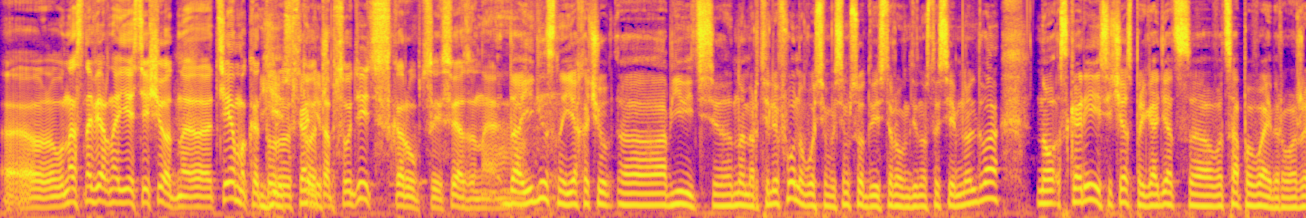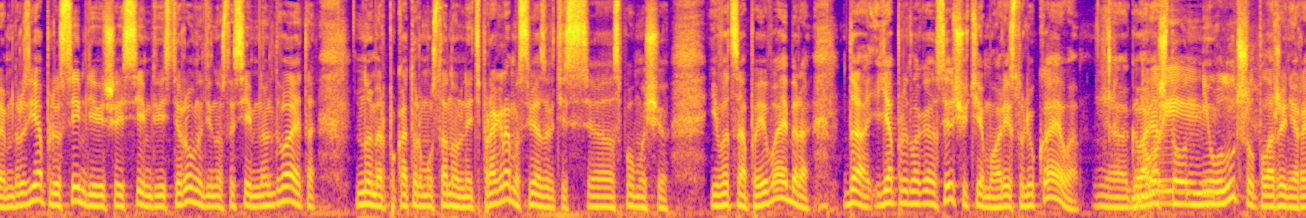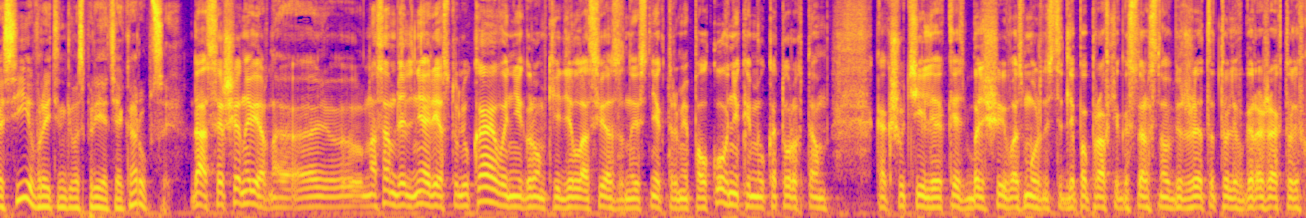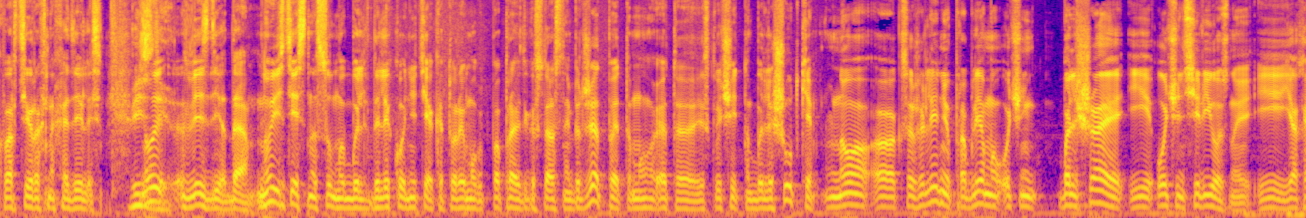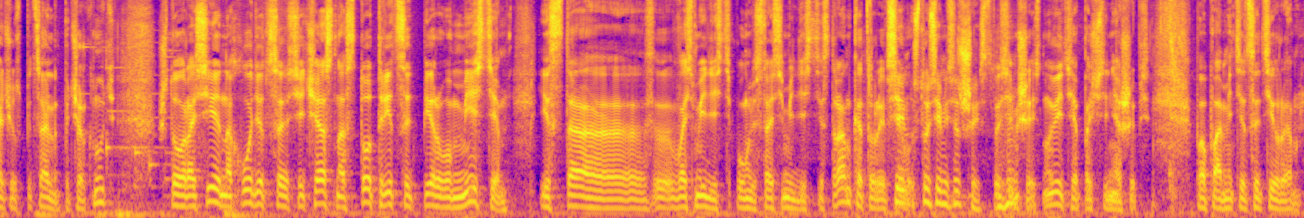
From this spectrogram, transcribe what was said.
Э, у нас, наверное, есть еще одна тема, которую есть, стоит конечно. обсудить с коррупцией связанная. Да, единственное, я хочу э, объявить э, номер телефона 8 800 200 ровно 9702, но скорее сейчас пригодятся WhatsApp и Viber, уважаемые друзья, плюс 7 967 200 ровно 9702, это номер, по которому установлены эти программы, связывайтесь с помощью и WhatsApp, и Viber. Да, я предлагаю следующую тему, аресту Люкаева. Говорят, ну и... что он не улучшил положение России в рейтинге восприятия коррупции. Да, совершенно верно на самом деле ни арест Улюкаева, ни громкие дела, связанные с некоторыми полковниками, у которых там, как шутили, большие возможности для поправки государственного бюджета, то ли в гаражах, то ли в квартирах находились. Везде. Ну, везде, да. Ну, естественно, суммы были далеко не те, которые могут поправить государственный бюджет, поэтому это исключительно были шутки. Но, э, к сожалению, проблема очень большая и очень серьезная. И я хочу специально подчеркнуть, что Россия находится сейчас на 131 месте из 180, по-моему, более 170 стран, которые... 176. 176. Ну, видите, я почти не ошибся, по памяти цитируя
